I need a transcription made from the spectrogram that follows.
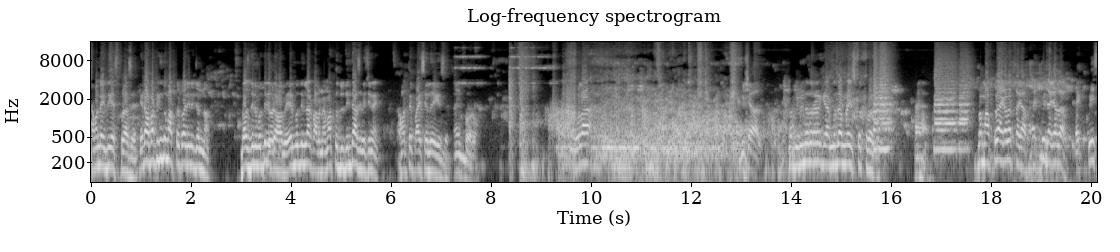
সামান্য একদিকে আছে। এটা অফারটা কিন্তু মাত্র কয়দিনের জন্য? দশ দিনের মধ্যে নিতে হবে। এর মধ্যে নিলে আর পাবে না। মাত্র দু তিনটা আছে বেশি নাই। আমার তো পাই সেল হয়ে গেছে। বড়। ওগুলা বিশাল। বিভিন্ন ধরনের মধ্যে আমরা ইউজ করতে পারব। হ্যাঁ হ্যাঁ। মাত্র এক হাজার টাকা এক পিস এক হাজার। এক পিস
